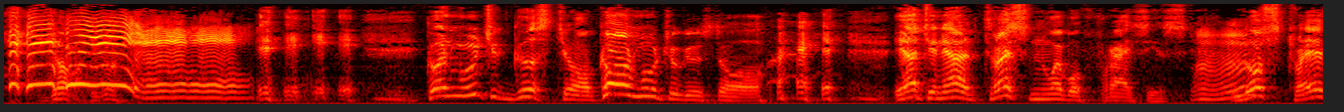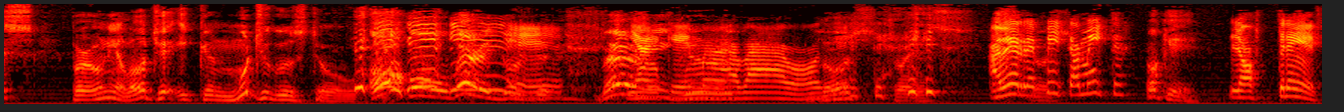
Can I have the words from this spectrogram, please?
Con mucho gusto, con mucho gusto. Ya tener tres nuevos frases. Los tres por un elote y con mucho gusto. Oh, very good. Very Yankee good. malvado. Los tres. A ver, repita, mister. Ok, Los tres.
